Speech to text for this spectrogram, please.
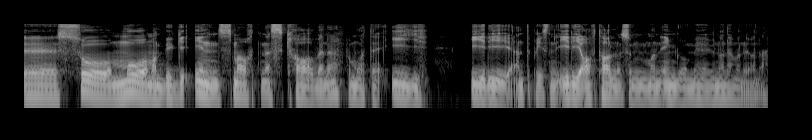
eh, så må man bygge inn smartness-kravene på en måte i, i de entreprisene, i de avtalene som man inngår med underleverandørene.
